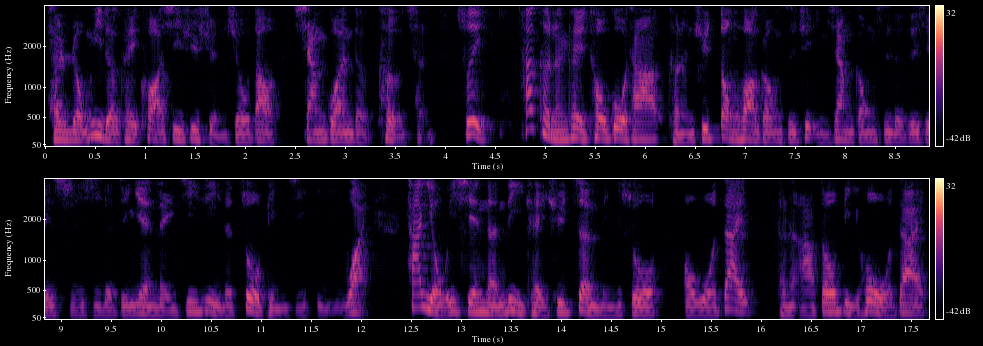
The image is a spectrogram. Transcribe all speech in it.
很容易的可以跨系去选修到相关的课程，所以他可能可以透过他可能去动画公司、去影像公司的这些实习的经验，累积自己的作品集以外，他有一些能力可以去证明说，哦，我在。可能 Adobe 或我在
